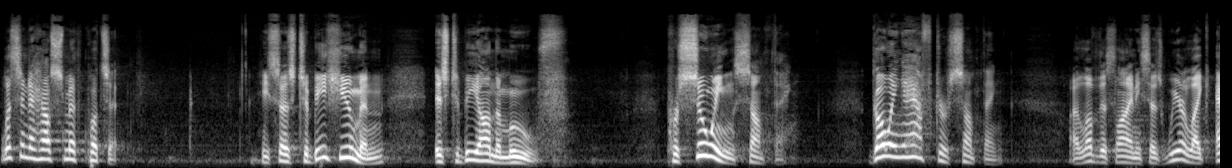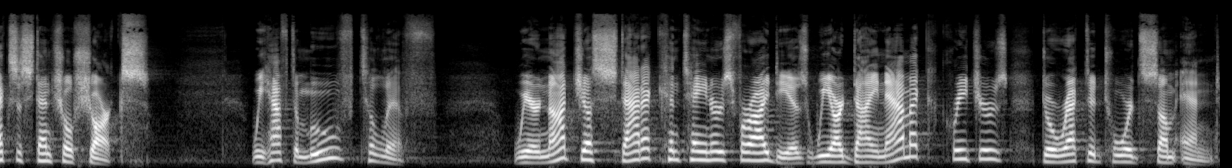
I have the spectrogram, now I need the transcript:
Listen to how Smith puts it. He says, To be human is to be on the move, pursuing something, going after something. I love this line. He says, We are like existential sharks. We have to move to live. We are not just static containers for ideas, we are dynamic creatures directed towards some end.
